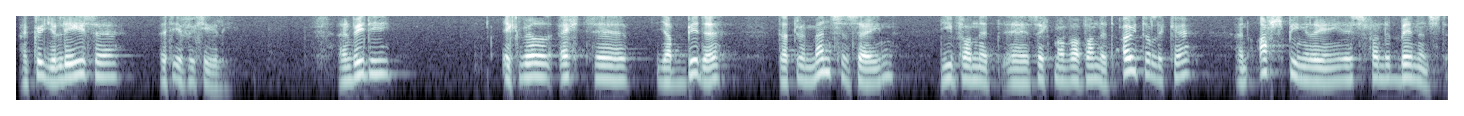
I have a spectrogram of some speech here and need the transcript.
En kun je lezen het evangelie. En weet je, ik wil echt eh, ja, bidden dat we mensen zijn die van het, eh, zeg maar, waarvan het uiterlijke een afspiegeling is van het binnenste.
